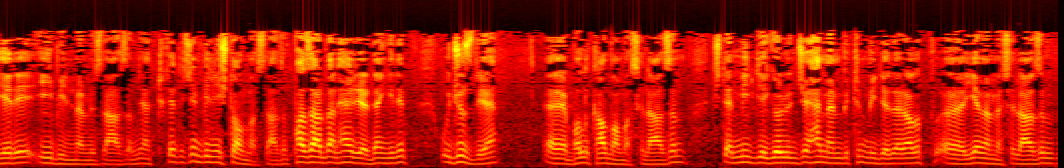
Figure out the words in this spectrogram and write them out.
yeri iyi bilmememiz lazım. Yani tüketicinin bilinçli olması lazım. Pazardan her yerden gidip ucuz diye e, balık almaması lazım. İşte midye görünce hemen bütün midyeleri alıp e, yememesi lazım.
